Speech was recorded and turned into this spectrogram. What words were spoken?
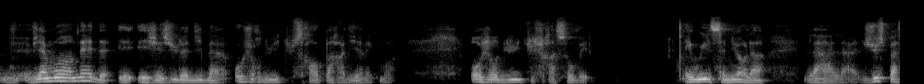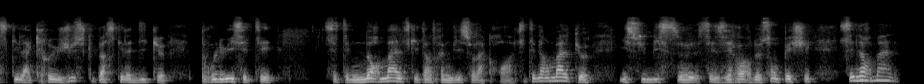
Viens-moi en aide. Et, Jésus l'a dit, ben aujourd'hui tu seras au paradis avec moi. Aujourd'hui tu seras sauvé. Et oui, le Seigneur l'a, juste parce qu'il a cru, juste parce qu'il a dit que pour lui c'était c'était normal ce qu'il était en train de vivre sur la croix. C'était normal qu'il subisse ces erreurs de son péché. C'est normal.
